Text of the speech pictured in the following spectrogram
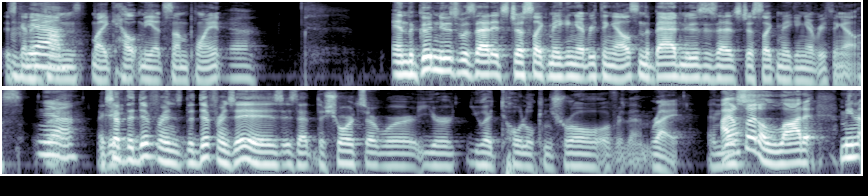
is going to Yeah. come like help me at some point. Yeah. And the good news was that it's just like making everything else. And the bad news is that it's just like making everything else. Yeah. Except the difference, the difference is, is that the shorts are where you're you had total control over them. Right. And I also had a lot of, I mean,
